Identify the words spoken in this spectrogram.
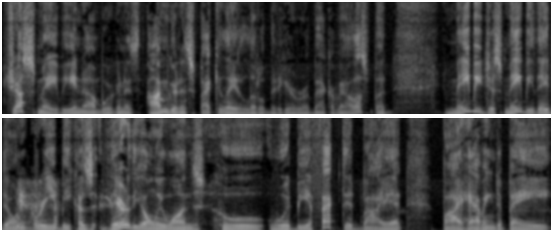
just maybe, now we're going to I'm going to speculate a little bit here Rebecca Vallas, but maybe just maybe they don't agree because they're the only ones who would be affected by it by having to pay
